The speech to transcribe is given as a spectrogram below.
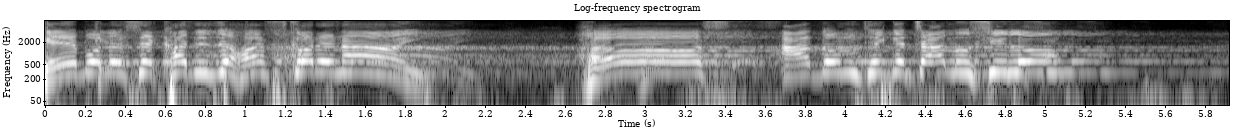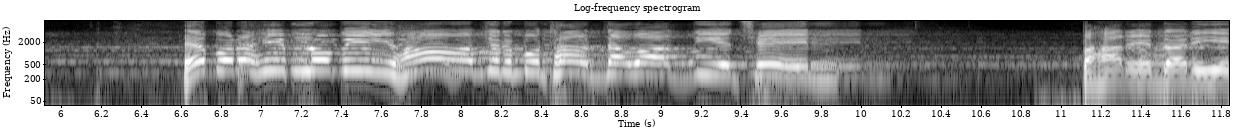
কে বলেছে খাদিজা হজ করে নাই? হজ আদম থেকে চালু ছিল। এব্রাহিম নবী হজের বোথার দাওয়াত দিয়েছেন। পাহাড়ে দাঁড়িয়ে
